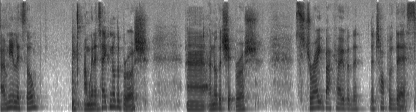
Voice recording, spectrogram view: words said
only a little. I'm gonna take another brush, uh, another chip brush, straight back over the, the top of this.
